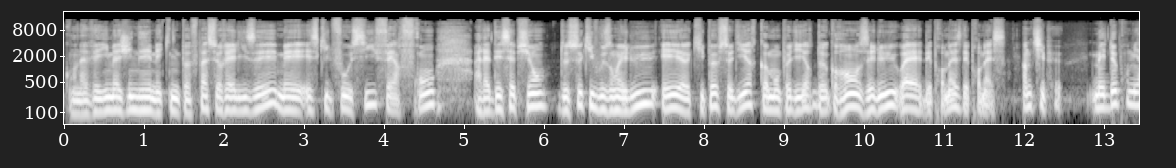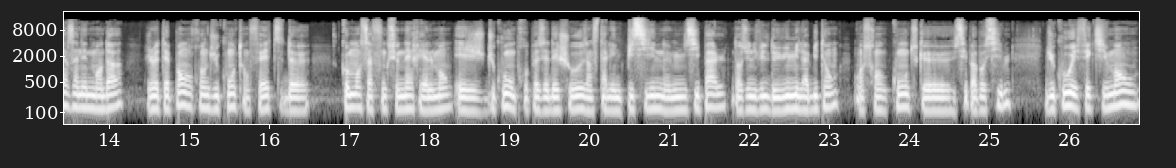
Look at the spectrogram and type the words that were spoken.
qu'on avait imaginés mais qui ne peuvent pas se réaliser? Mais est-ce qu'il faut aussi faire front à la déception de ceux qui vous ont élus et euh, qui peuvent se dire, comme on peut dire, de grands élus, ouais, des promesses, des promesses? Un petit peu. Mes deux premières années de mandat, je m'étais pas rendu compte en fait de comment ça fonctionnait réellement. Et du coup, on proposait des choses, installer une piscine municipale dans une ville de 8000 habitants. On se rend compte que c'est pas possible. Du coup, effectivement,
